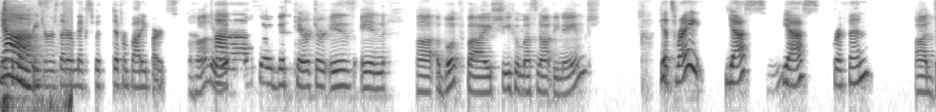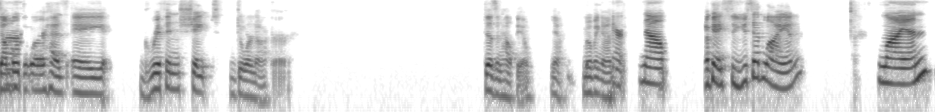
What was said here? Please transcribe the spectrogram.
mythical Yes. creatures that are mixed with different body parts. Uh-huh. There is Uh, also this character is in uh, a book by She Who Must Not Be Named. That's right. Yes. Mhm. Yes. Griffin. Uh, Dumbledore has a griffin-shaped door knocker. Doesn't help you. Yeah. Moving on. Here. No. Okay, so you said lion. Lion.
